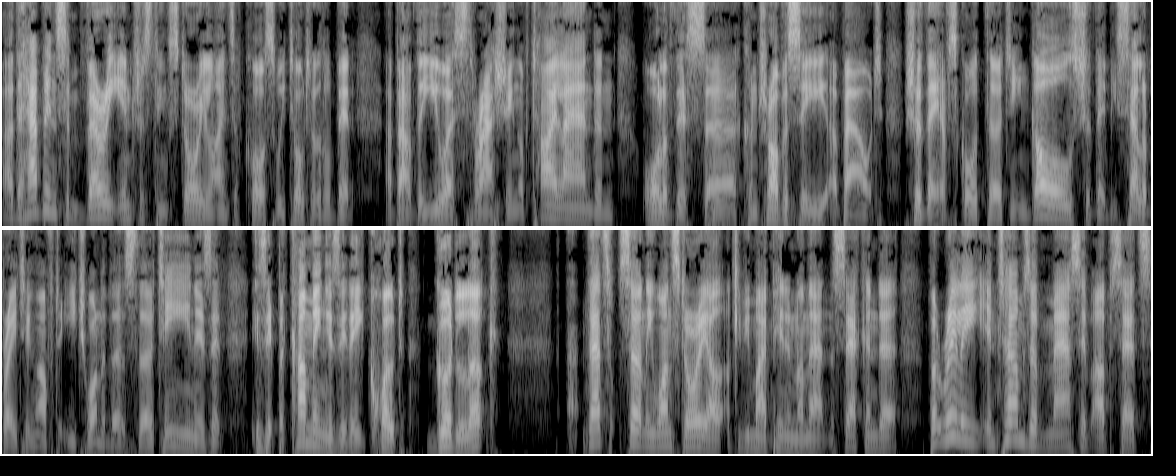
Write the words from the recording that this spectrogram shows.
Uh, there have been some very interesting storylines. Of course, we talked a little bit about the U.S. thrashing of Thailand and all of this uh, controversy about should they have scored 13 goals? Should they be celebrating after each one of those 13? Is it is it becoming? Is it a quote good look? That's certainly one story. I'll, I'll give you my opinion on that in a second. Uh, but really, in terms of massive upsets,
